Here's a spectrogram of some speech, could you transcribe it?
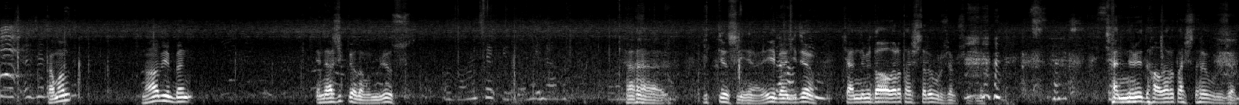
yavaş. Tamam. Ne yapayım ben enerjik bir adamım biliyorsun. O zaman çek videonu. Ha, Git diyorsun yani. İyi ben gidiyorum. Kendimi dağlara taşlara vuracağım şimdi. Kendimi dağlara taşlara vuracağım.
